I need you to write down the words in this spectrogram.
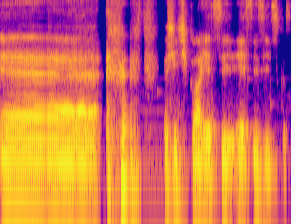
É... a gente corre esse, esses riscos.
